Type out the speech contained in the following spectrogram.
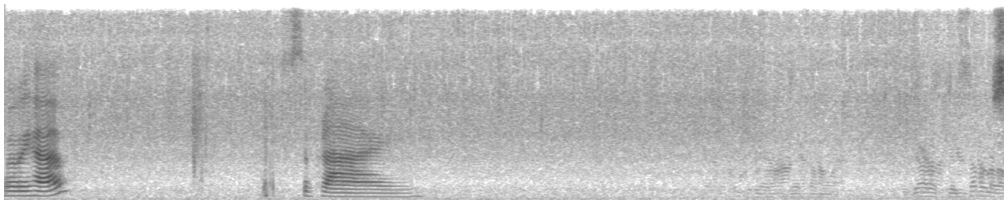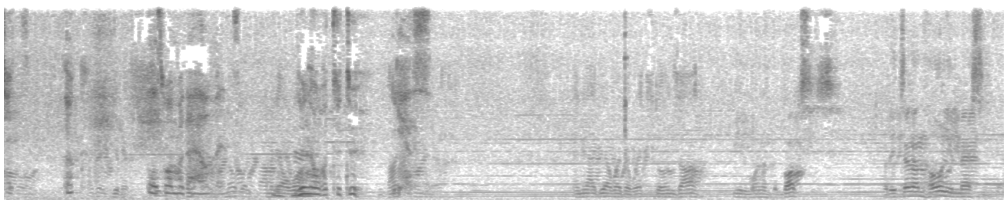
What do we have? Supplies. Shit. Look. There's one with a helmet. You know what to do. Yes. Any idea where the whetstones are? In one of the boxes. But it's an unholy mess in there.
